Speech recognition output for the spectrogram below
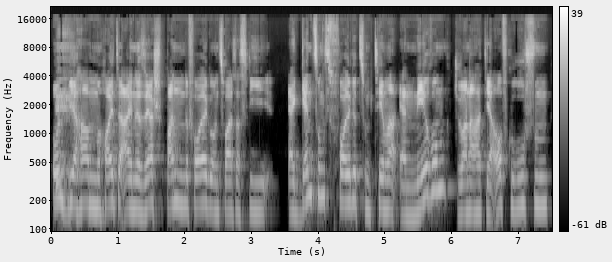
und wir haben heute eine sehr spannende Folge und zwar ist das die Ergänzungsfolge zum Thema Ernährung. Giovanna hat ja aufgerufen,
